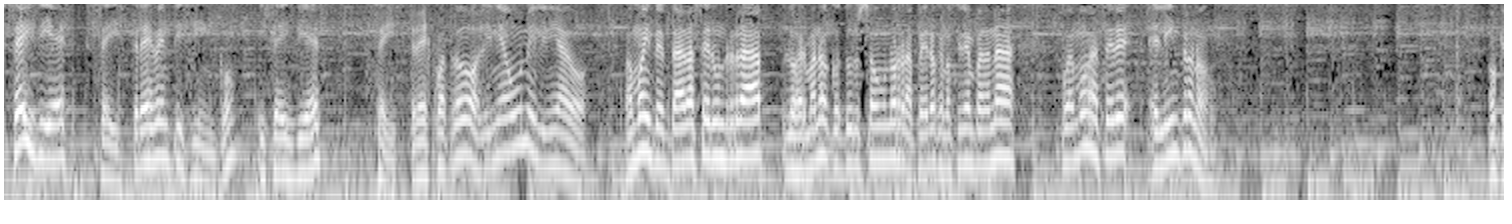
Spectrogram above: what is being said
610-6325 y 610-6342. Línea 1 y línea 2. Vamos a intentar hacer un rap. Los hermanos de Couture son unos raperos que no sirven para nada. ¿Podemos hacer el intro no? Ok,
